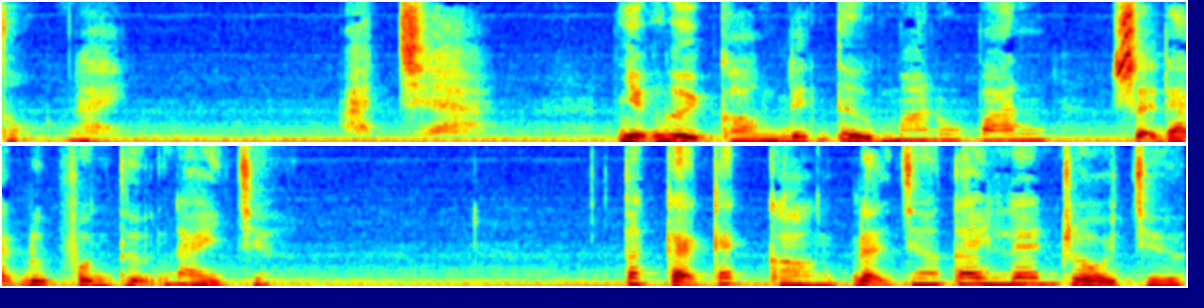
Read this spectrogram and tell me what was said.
tốt này. À cha những người con đến từ Manuban sẽ đạt được phần thưởng này chứ? Tất cả các con đã giơ tay lên rồi chứ?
